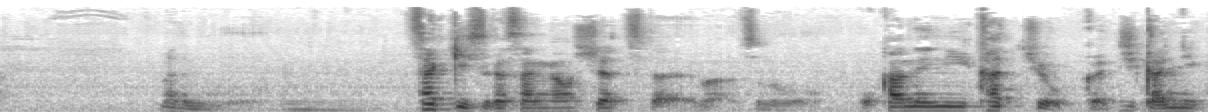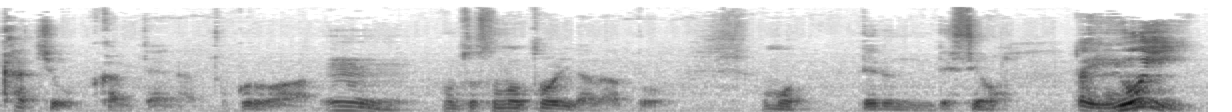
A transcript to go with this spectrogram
まあでも、さっき菅さんがおっしゃってた、まあ、その、お金に価値を置くか、時間に価値を置くかみたいなところは、うん。本当その通りだなと思ってるんですよ。だ良い、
